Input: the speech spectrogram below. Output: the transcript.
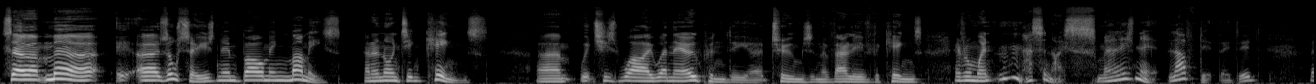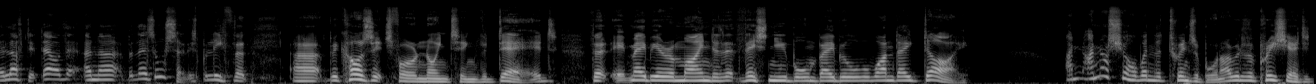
So uh, myrrh uh, is also used in embalming mummies and anointing kings, um, which is why when they opened the uh, tombs in the Valley of the Kings, everyone went, mm, "That's a nice smell, isn't it?" Loved it. They did. They loved it. They, and uh, but there's also this belief that uh, because it's for anointing the dead, that it may be a reminder that this newborn baby will one day die. I'm, I'm not sure when the twins were born. I would have appreciated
